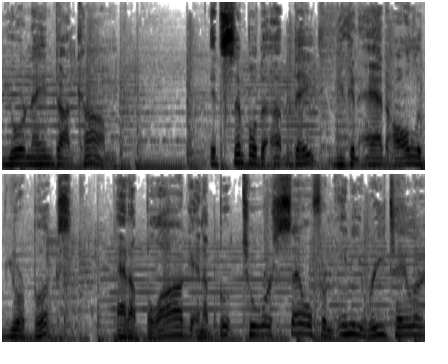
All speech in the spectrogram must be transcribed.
yourname.com. It's simple to update. You can add all of your books, add a blog and a book tour, sell from any retailer,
